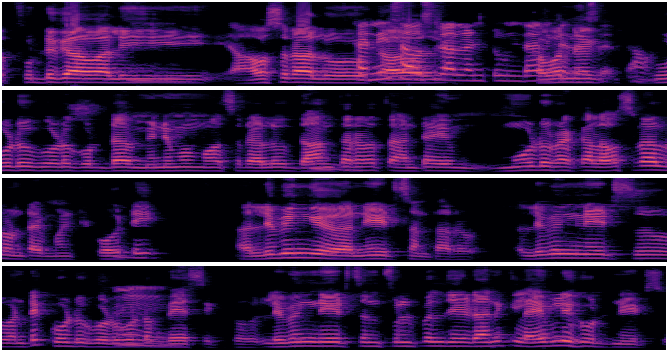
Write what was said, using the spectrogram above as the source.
ఫుడ్ కావాలి అవసరాలు కావాలి. గూడు గూడు గుడ్డ మినిమం అవసరాలు. దాని. తర్వాత అంటే మూడు రకాల అవసరాలు ఉంటాయి మనిషికి. ఒకటి లివింగ్ నీడ్స్ అంటారు. లివింగ్ నీడ్స్ అంటే కూడు మ్మ్. బేసిక్ లివింగ్ నీడ్స్ ఫుల్ఫిల్ చేయడానికి లైవ్లీహుడ్ నీడ్స్.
